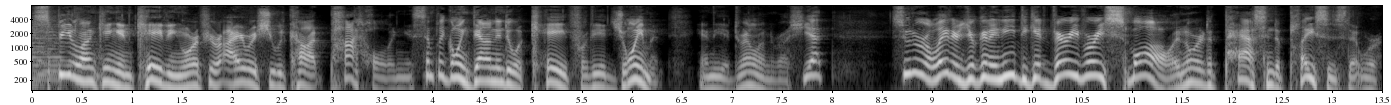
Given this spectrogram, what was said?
Spelunking and caving, or if you're Irish, you would call it potholing, is simply going down into a cave for the enjoyment and the adrenaline rush. Yet, sooner or later, you're going to need to get very, very small in order to pass into places that were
